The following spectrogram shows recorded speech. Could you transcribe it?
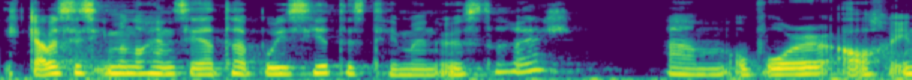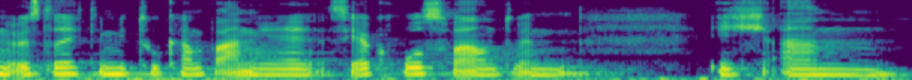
Ich glaube, es ist immer noch ein sehr tabuisiertes Thema in Österreich, ähm, obwohl auch in Österreich die MeToo-Kampagne sehr groß war und wenn ich an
